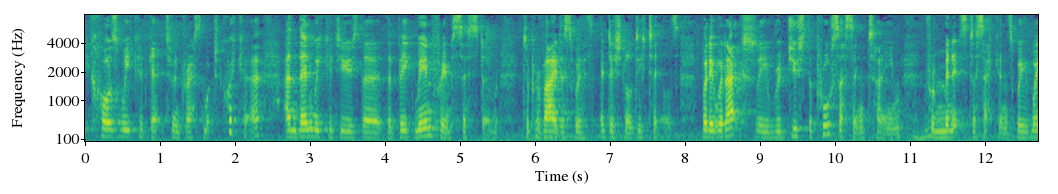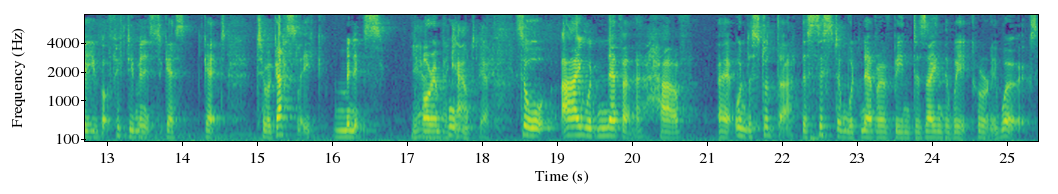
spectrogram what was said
Because we could get to address much quicker and then we could use the, the big mainframe system to provide us with additional details. But it would actually reduce the processing time mm-hmm. from minutes to seconds, where, where you've got 50 minutes to get, get to a gas leak, minutes yeah, are important. Count, yeah. So I would never have uh, understood that, the system would never have been designed the way it currently works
